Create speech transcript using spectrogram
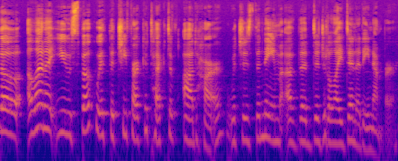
So, Elena, you spoke with the chief architect of Aadhaar, which is the name of the digital identity number.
